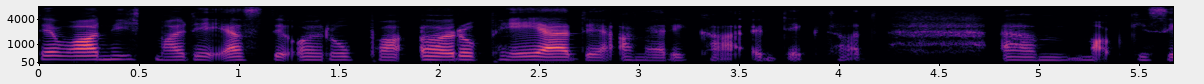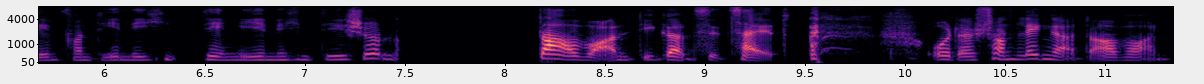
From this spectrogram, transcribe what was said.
Der war nicht mal der erste Europa Europäer, der Amerika entdeckt hat. Ähm, mal abgesehen von denichen denjenigen, die schon da waren die ganze Zeit oder schon länger da waren.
